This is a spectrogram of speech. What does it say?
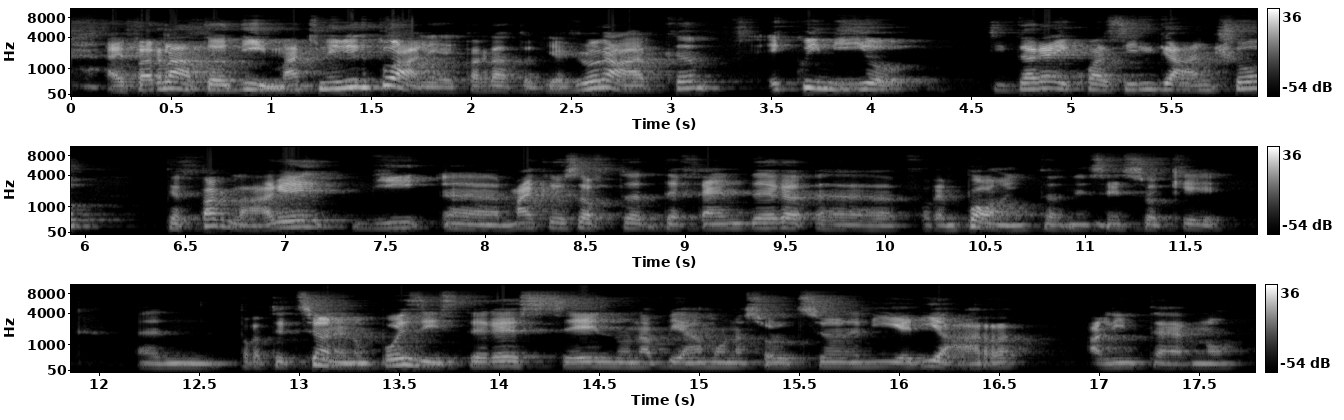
hai parlato di macchine virtuali, hai parlato di Azure Arc e quindi io ti darei quasi il gancio per parlare di eh, Microsoft Defender eh, for Endpoint, nel senso che eh, protezione non può esistere se non abbiamo una soluzione di EDR all'interno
